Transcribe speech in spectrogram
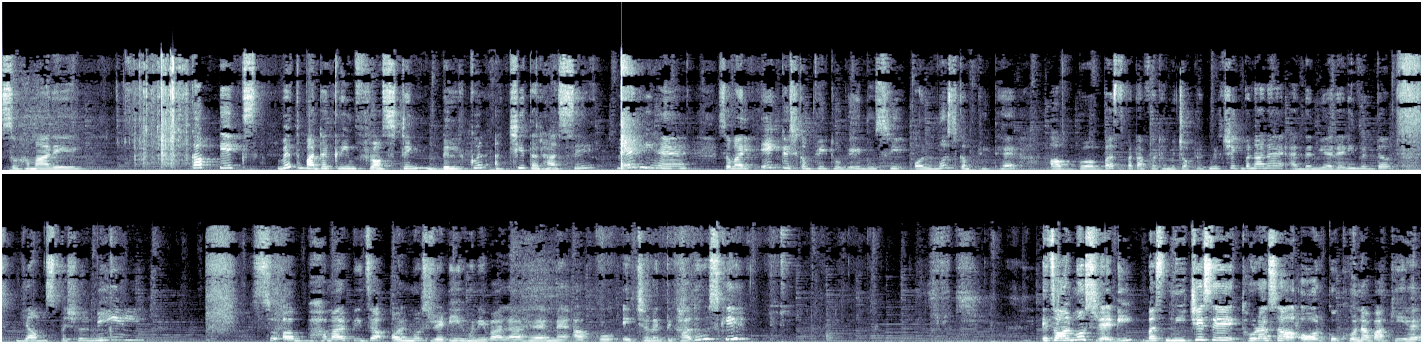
सो so, हमारे cupcakes with butter cream frosting बिल्कुल अच्छी तरह से रेडी है। सो so, हमारी एक डिश कंप्लीट हो गई दूसरी ऑलमोस्ट कंप्लीट है। अब बस फटाफट हमें चॉकलेट मिल्क शेक बनाना है and then we are ready with the yum special meal so अब हमारा पिज्जा ऑलमोस्ट रेडी होने वाला है। मैं आपको एक झलक दिखा दू उसकी। इट्स ऑलमोस्ट रेडी बस नीचे से थोड़ा सा और कुक होना बाकी है।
